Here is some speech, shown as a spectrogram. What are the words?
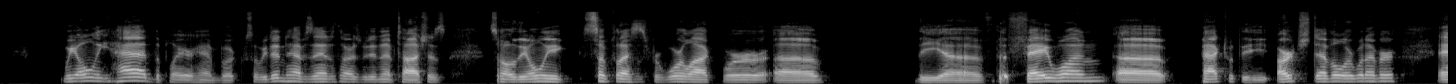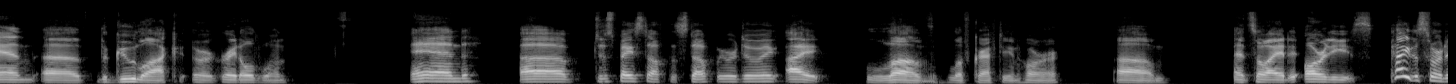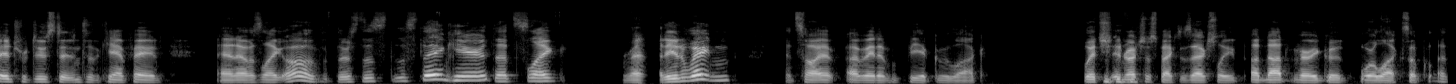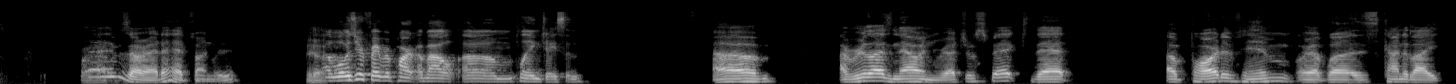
we only had the player handbook. So we didn't have Xanathars, we didn't have Tasha's. So the only subclasses for Warlock were uh, the uh, the Fey one, uh, pact with the Archdevil or whatever, and uh, the Goolock or Great Old One. And uh, just based off the stuff we were doing, I love Lovecraftian horror. Um, and so I had already kind of sort of introduced it into the campaign, and I was like, "Oh, there's this this thing here that's like ready and waiting," and so I I made him be a Goolock, which in retrospect is actually a not very good Warlock subclass. Eh, it was all right. I had fun with it. Yeah, Uh, what was your favorite part about um playing Jason? Um, I realize now in retrospect that a part of him uh, was kind of like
